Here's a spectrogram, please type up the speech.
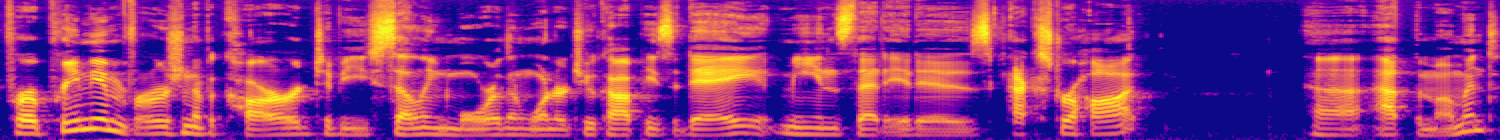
for a premium version of a card to be selling more than one or two copies a day means that it is extra hot uh, at the moment.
